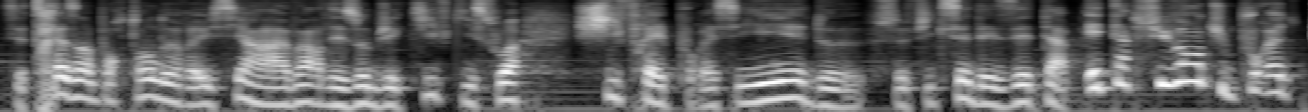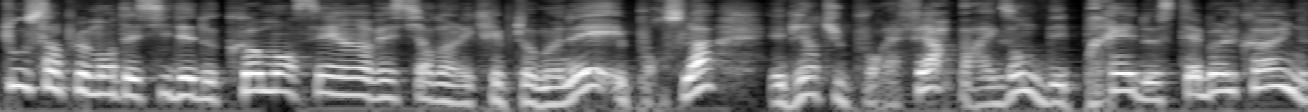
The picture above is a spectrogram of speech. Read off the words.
c'est très important de réussir à avoir des objectifs qui soient chiffrés pour essayer de se fixer des étapes. Étape suivante, tu pourrais tout simplement décider de commencer à investir dans les crypto-monnaies et pour cela, eh bien, tu pourrais faire par exemple des prêts de stablecoin.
